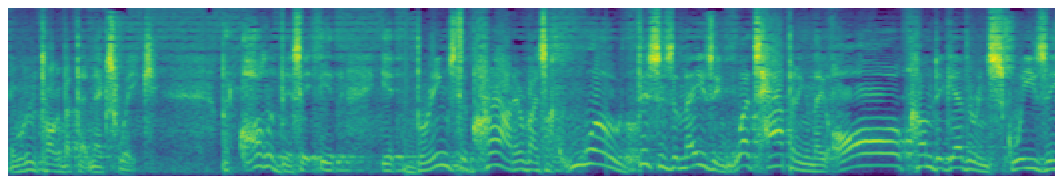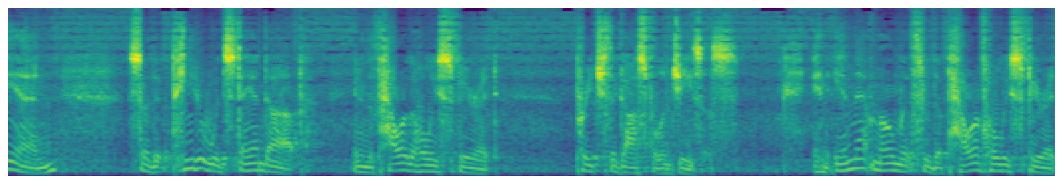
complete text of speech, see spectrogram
And we're going to talk about that next week. But all of this, it, it, it, brings the crowd. Everybody's like, whoa, this is amazing. What's happening? And they all come together and squeeze in so that Peter would stand up and in the power of the Holy Spirit preach the gospel of Jesus. And in that moment, through the power of Holy Spirit,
